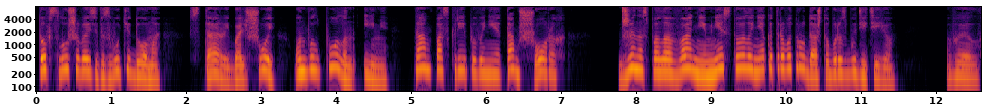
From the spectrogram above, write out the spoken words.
то вслушиваясь в звуки дома. Старый, большой, он был полон ими. Там поскрипывание, там шорох. Джина спала в ванне, и мне стоило некоторого труда, чтобы разбудить ее. «Вэл,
